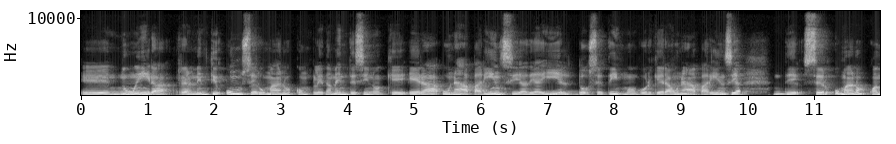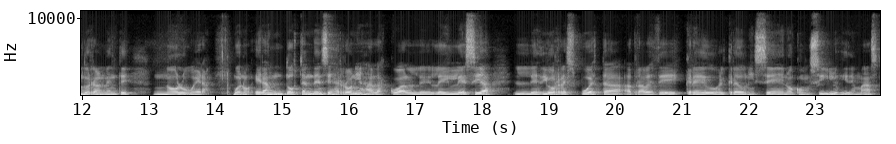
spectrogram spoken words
eh, no era realmente un ser humano completamente, sino que era una apariencia, de ahí el docetismo, porque era una apariencia de ser humano cuando realmente no lo era. Bueno, eran dos tendencias erróneas a las cuales la iglesia les dio respuesta a través de credos, el credo niceno, concilios y demás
